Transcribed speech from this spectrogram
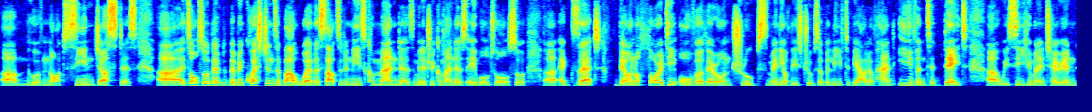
um, who have not seen injustice. Uh, it's also, there have been questions about whether South Sudanese commanders, military commanders, able to also uh, exert their own authority over their own troops. Many of these troops are believed to be out of hand even to date. Uh, we see humanitarian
